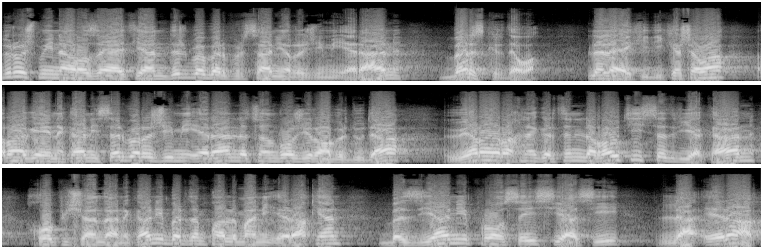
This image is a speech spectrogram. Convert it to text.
دروشمی ناڕەزایەتیان دژ بە بەرپرسانی ڕژیمی ئێران بەرزکردەوە. لە لایەکی دیکەشەوە ڕاگەیەنەکانی سەر بە ڕژیمی ئێران لە چەند ڕۆژی ڕابردوودا، وێڕای ڕەخنەگرتن لە ڕەوتی سەدرییەکان، خۆپیشاندانەکانی بەردەم پارلمانی ئێراقیان بە زیانی پرۆسەی سیاسی لە ئێراق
